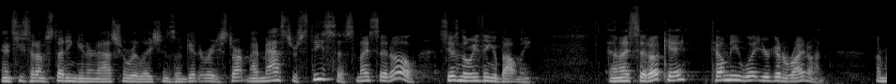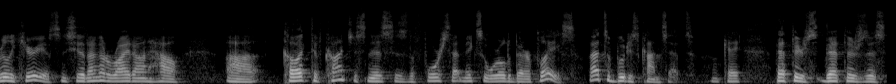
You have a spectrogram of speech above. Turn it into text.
And she said, I'm studying international relations. I'm getting ready to start my master's thesis. And I said, Oh, she doesn't know anything about me. And I said, Okay, tell me what you're going to write on. I'm really curious. And she said, I'm going to write on how uh, collective consciousness is the force that makes the world a better place. That's a Buddhist concept, okay? That there's, that there's this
